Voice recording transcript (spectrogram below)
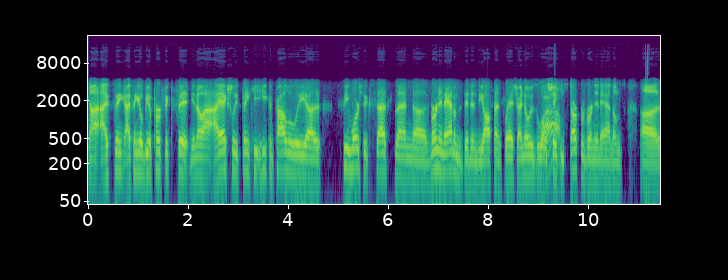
I think I think it'll be a perfect fit. You know, I, I actually think he he could probably uh, see more success than uh, Vernon Adams did in the offense last year. I know it was a little Wow. shaky start for Vernon Adams uh,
